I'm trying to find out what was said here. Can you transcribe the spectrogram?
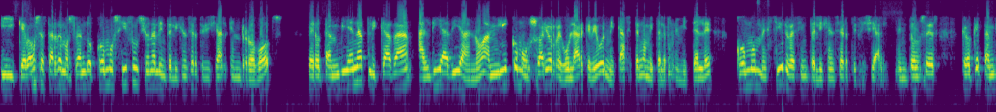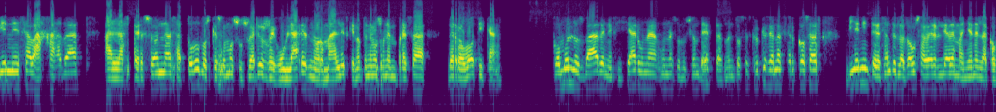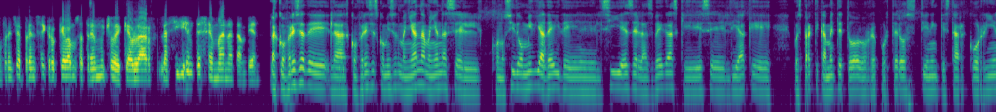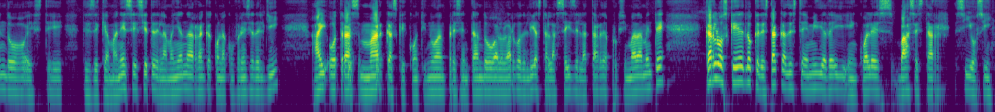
y que vamos a estar demostrando cómo sí funciona la inteligencia artificial en robots, pero también aplicada al día a día, ¿no? A mí como usuario regular que vivo en mi casa y tengo mi teléfono y mi tele, ¿cómo me sirve esa inteligencia artificial? Entonces, creo que también esa bajada a las personas, a todos los que somos usuarios regulares, normales, que no tenemos una empresa de robótica, cómo nos va a beneficiar una, una solución de estas, ¿no? Entonces creo que se van a hacer cosas bien interesantes, las vamos a ver el día de mañana en la conferencia de prensa y creo que vamos a tener mucho de qué hablar la siguiente semana también. La conferencia de las conferencias comienzan mañana, mañana es el conocido Media Day del CES de Las Vegas, que es el día que pues prácticamente todos los reporteros tienen que estar corriendo este desde que amanece, 7 de la mañana arranca con la conferencia del G. Hay otras marcas que continúan presentando a lo largo del día hasta la 6 de la tarde aproximadamente. Carlos, ¿qué es lo que destacas de este Media Day y en cuáles vas a estar sí o sí?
